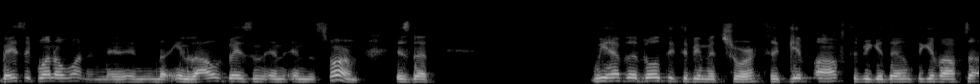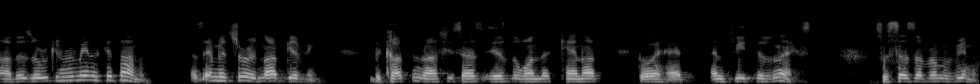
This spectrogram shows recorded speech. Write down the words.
basic 101 in, in the in the Aleph Beis in, in, in the storm is that we have the ability to be mature, to give off, to be gedim, to give off to others, or we can remain as ketanim. As immature is not giving. The Katan Rashi says is the one that cannot go ahead and feed to the next. So says Avram Avinu,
